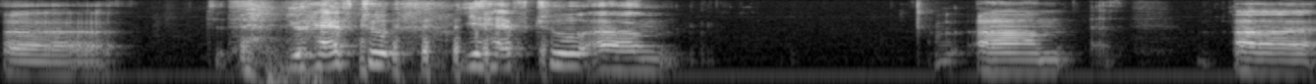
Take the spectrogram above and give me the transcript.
Uh, you have to you have to um um uh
